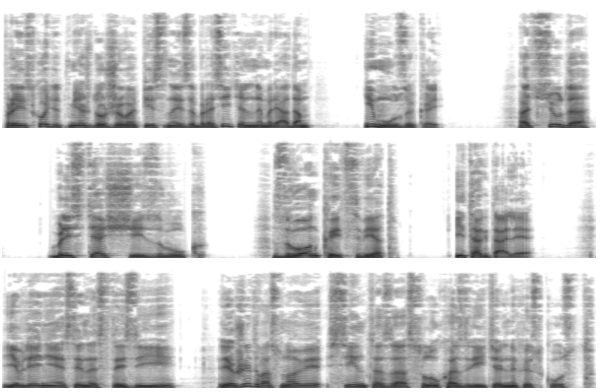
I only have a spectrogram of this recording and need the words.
происходит между живописно-изобразительным рядом и музыкой. Отсюда блестящий звук, звонкий цвет и так далее. Явление синестезии лежит в основе синтеза слухозрительных искусств,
